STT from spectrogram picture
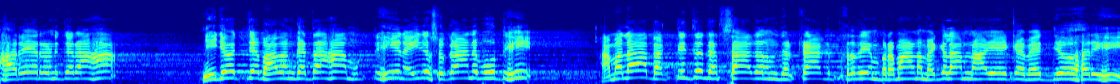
ಹರೇರಣಿಚರಾ ನಿಜೋಚ್ಯ ಭಾವಂಗತಃ ಮುಕ್ತಿ ನೈಜ ಸುಖಾನುಭೂತಿ ಅಮಲಾ ಭಕ್ತಿ ದಕ್ಷಾಗ ಹೃದಯ ಪ್ರಮಾಣ ಮಗಿಲಾಂ ನಾಯಕ ವೇದ್ಯೋ ಹರಿಹಿ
